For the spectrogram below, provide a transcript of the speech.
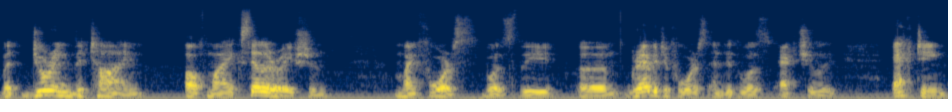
but during the time of my acceleration, my force was the um, gravity force and it was actually acting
